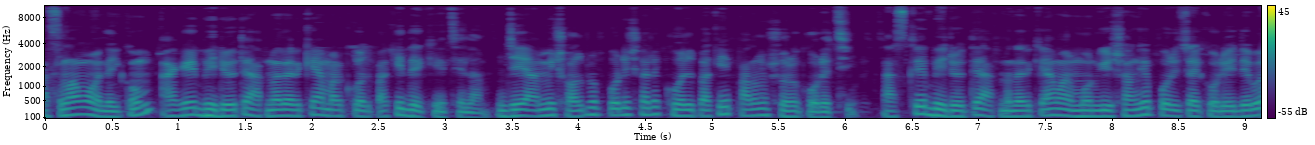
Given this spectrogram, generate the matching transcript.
আসসালামু আলাইকুম। আগে ভিডিওতে আপনাদেরকে আমার কোয়েল পাখি দেখিয়েছিলাম, যে আমি স্বল্প পরিসরে কোয়েল পাখি পালন শুরু করেছি। আজকের ভিডিওতে আপনাদেরকে আমার মুরগির সঙ্গে পরিচয় করিয়ে দেবো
